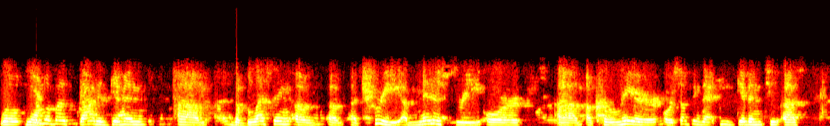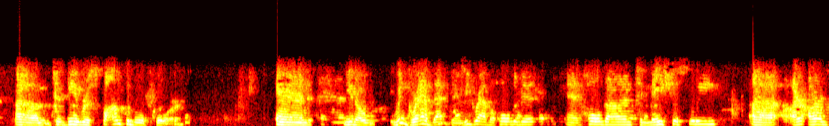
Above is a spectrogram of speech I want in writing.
Well, yeah. some of us, God has given um, the blessing of, of a tree, a ministry, or um, a career or something that He's given to us um, to be responsible for. And, you know, we grab that thing, we grab a hold of it and hold on tenaciously. Uh, our arms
